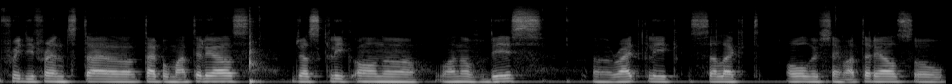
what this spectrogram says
three different type of materials. Just click on uh, one of these uh, right click select all with same material so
